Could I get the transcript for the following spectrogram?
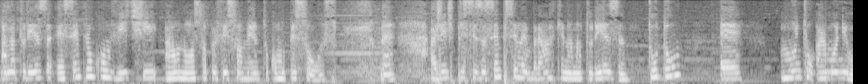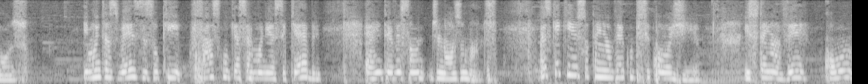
a natureza é sempre um convite ao nosso aperfeiçoamento como pessoas, né? A gente precisa sempre se lembrar que na natureza tudo é muito harmonioso. E muitas vezes o que faz com que essa harmonia se quebre é a intervenção de nós humanos. Mas o que, que isso tem a ver com psicologia? Isso tem a ver com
